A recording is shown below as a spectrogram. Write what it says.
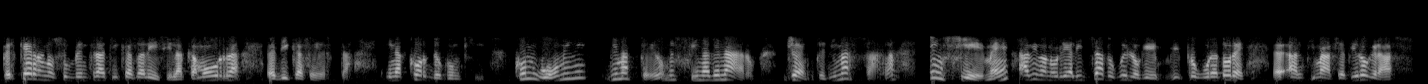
Perché erano subentrati i casalesi, la camorra eh, di Caserta, in accordo con chi? Con uomini di Matteo Messina Denaro, gente di Marsala, insieme avevano realizzato quello che il procuratore eh, antimafia Piero Grassi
